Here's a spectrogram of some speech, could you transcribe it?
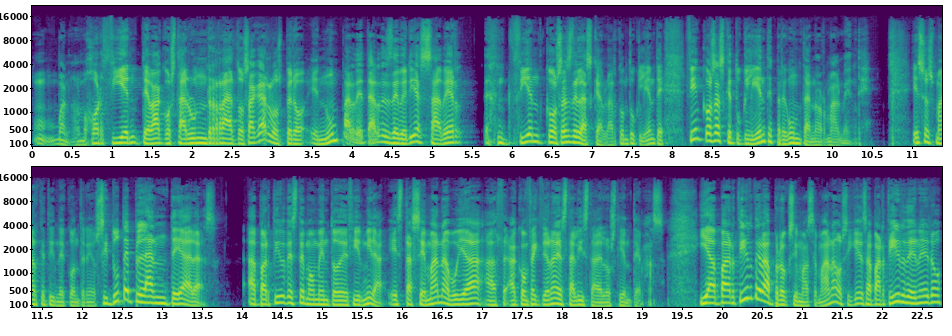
bueno, a lo mejor 100 te va a costar un rato sacarlos, pero en un par de tardes deberías saber 100 cosas de las que hablar con tu cliente, 100 cosas que tu cliente pregunta normalmente. Eso es marketing de contenido. Si tú te plantearas a partir de este momento decir, mira, esta semana voy a, confeccionar esta lista de los 100 temas. Y a partir de la próxima semana, o si quieres, a partir de enero,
